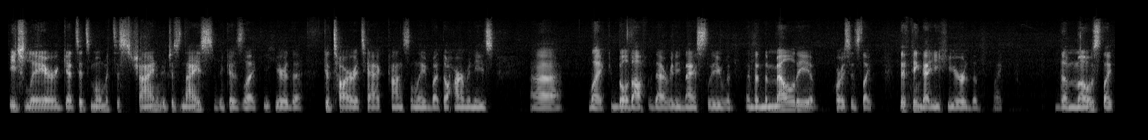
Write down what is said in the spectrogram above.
Each layer gets its moment to shine, which is nice because like you hear the guitar attack constantly, but the harmonies uh, like build off of that really nicely. With and then the melody, of course, is like the thing that you hear the like the most. Like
